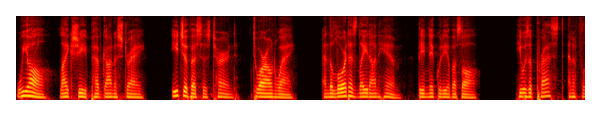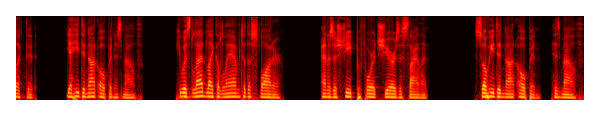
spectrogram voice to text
We all, like sheep, have gone astray. Each of us has turned to our own way, and the Lord has laid on him the iniquity of us all. He was oppressed and afflicted, yet he did not open his mouth. He was led like a lamb to the slaughter, and as a sheep before its shearers is silent, so he did not open his mouth.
